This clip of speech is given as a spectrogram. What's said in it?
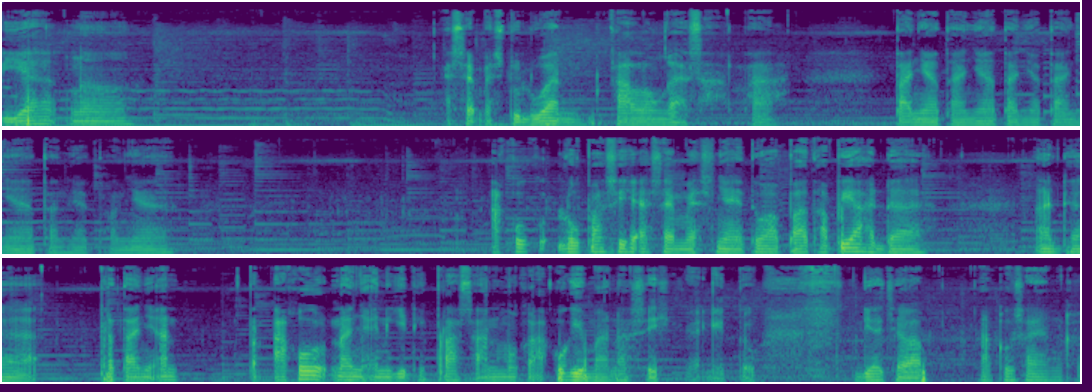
dia nge SMS duluan. Kalau nggak salah. Tanya-tanya tanya-tanya tanya-tanya. Aku lupa sih SMS-nya itu apa tapi ada ada pertanyaan aku nanyain gini perasaanmu ke aku gimana sih? Kayak gitu. Dia jawab aku sayang ke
